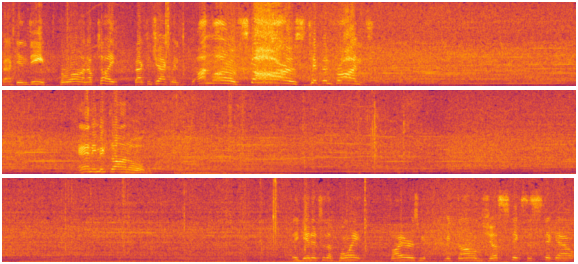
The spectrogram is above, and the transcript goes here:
Back in deep. Perron up tight. Back to Jackman. Unload. Stars! Tip in front. Andy McDonald. They get it to the point. Fires. McDonald just sticks his stick out.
